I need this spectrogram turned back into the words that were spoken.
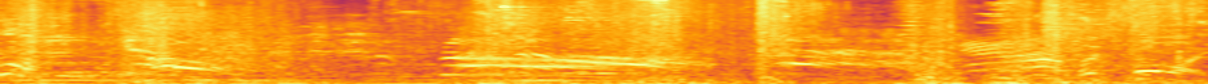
Push forward!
